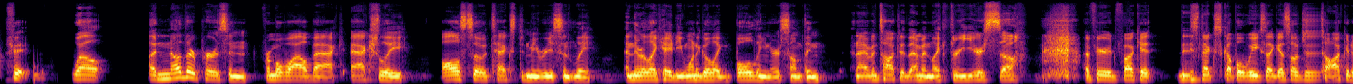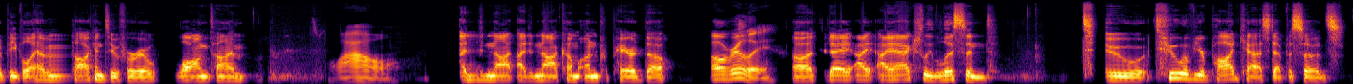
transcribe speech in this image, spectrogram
Well, another person from a while back actually also texted me recently, and they were like, "Hey, do you want to go like bowling or something?" And I haven't talked to them in like three years, so I figured, fuck it. These next couple weeks, I guess I'll just talk to people I haven't been talking to for a long time. Wow. I did not. I did not come unprepared though. Oh, really? Uh, today, I, I actually listened to two of your podcast episodes.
